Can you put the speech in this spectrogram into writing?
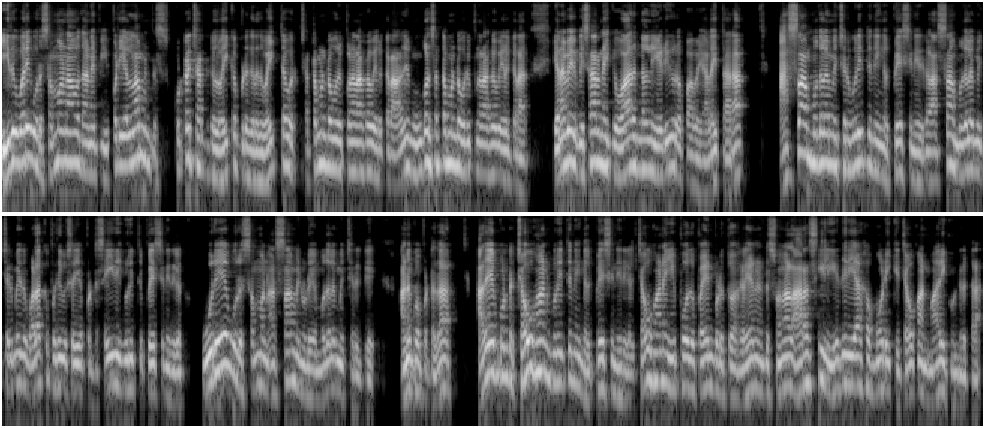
இதுவரை ஒரு சம்மனாவது அனுப்பி இப்படியெல்லாம் இந்த குற்றச்சாட்டுகள் வைக்கப்படுகிறது. வைத்தவர் சட்டமன்ற உறுப்பினராகவே இருக்கிறார். அது உங்கள் சட்டமன்ற உறுப்பினராகவே இருக்கிறார். எனவே விசாரணைக்கு வாருங்கள்னு எடியூரப்பாவை அழைத்தாரா? அஸ்ஸாம் முதலமைச்சர் குறித்து நீங்கள் பேசினீர்கள். அஸ்ஸாம் முதலமைச்சர் மீது வழக்கு பதிவு செய்யப்பட்ட செய்தி குறித்து பேசினீர்கள். ஒரே ஒரு சம்மன் அஸ்ஸாமினுடைய முதலமைச்சருக்கு அனுப்பப்பட்டதா? அதே போன்ற சௌஹான் குறித்து நீங்கள் பேசினீர்கள். சௌஹானை இப்போது பயன்படுத்துவார்கள். ஏனென்று சொன்னால் அரசியல் எதிரியாக மோடிக்கு சௌஹான் மாறிக்கொண்டிருக்கிறார்.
